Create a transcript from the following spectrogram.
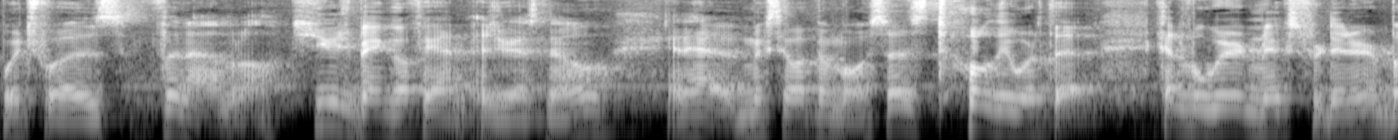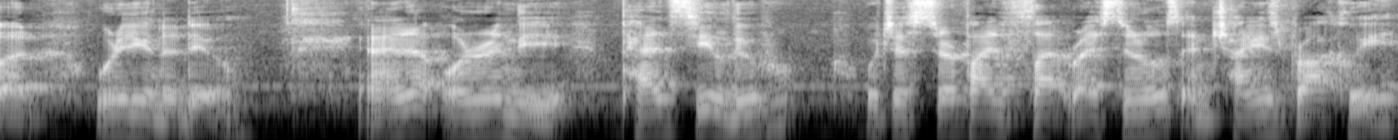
which was phenomenal. Huge mango fan, as you guys know, and had mixed it with mimosas. Totally worth it. Kind of a weird mix for dinner, but what are you gonna do? And I ended up ordering the pad see ew which is certified flat rice noodles and Chinese broccoli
